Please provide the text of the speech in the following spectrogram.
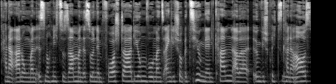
keine Ahnung, man ist noch nicht zusammen, man ist so in dem Vorstadium, wo man es eigentlich schon Beziehung nennen kann, aber irgendwie spricht es keiner mhm. aus.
